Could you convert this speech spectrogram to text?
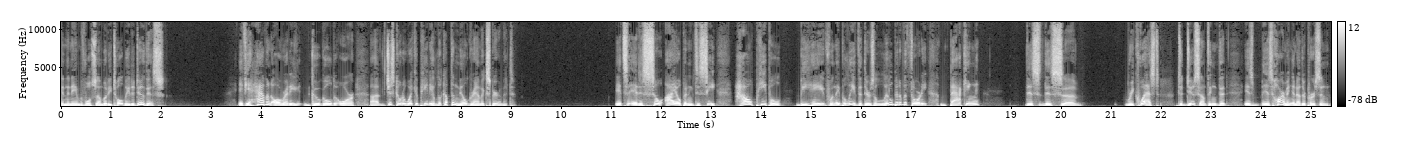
in the name of well somebody told me to do this if you haven't already Googled or uh, just go to Wikipedia, look up the Milgram experiment. It's it is so eye opening to see how people behave when they believe that there's a little bit of authority backing this this uh, request to do something that is is harming another person,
